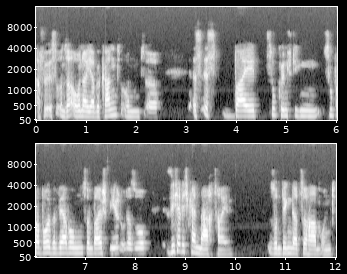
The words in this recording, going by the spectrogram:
Dafür ist unser Owner ja bekannt und äh, es ist bei zukünftigen Super Bowl Bewerbungen zum Beispiel oder so sicherlich kein Nachteil, so ein Ding da zu haben und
